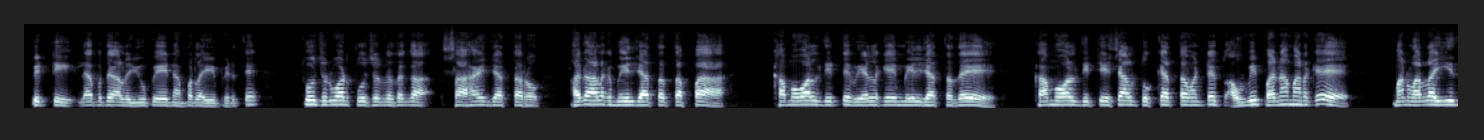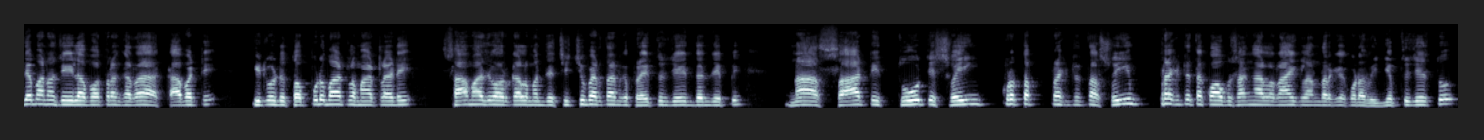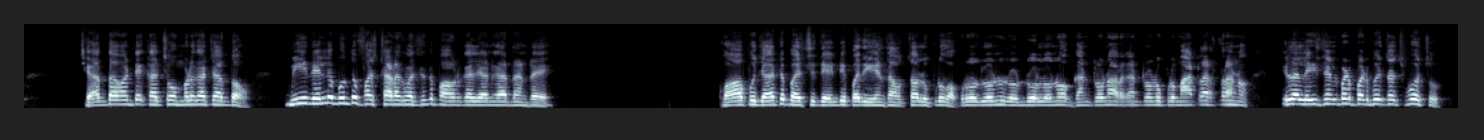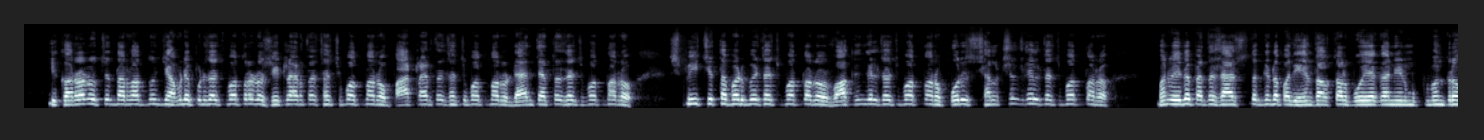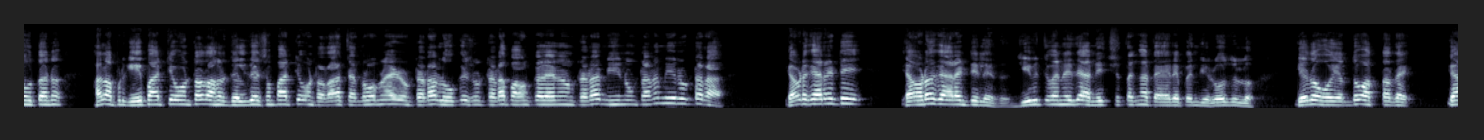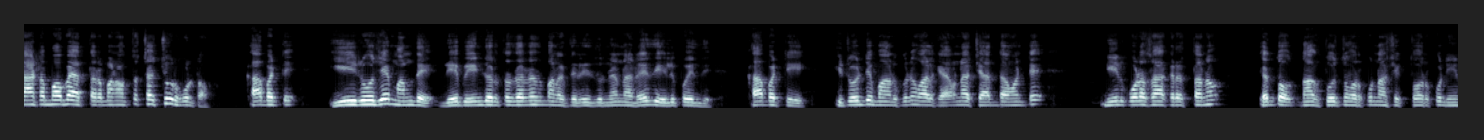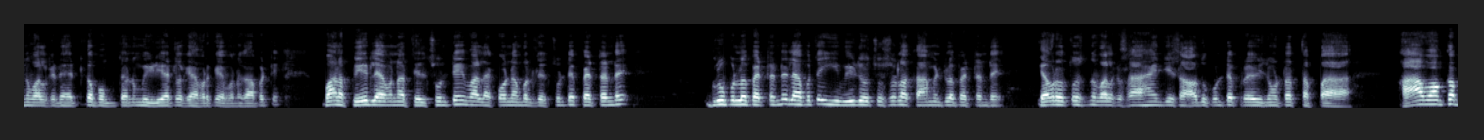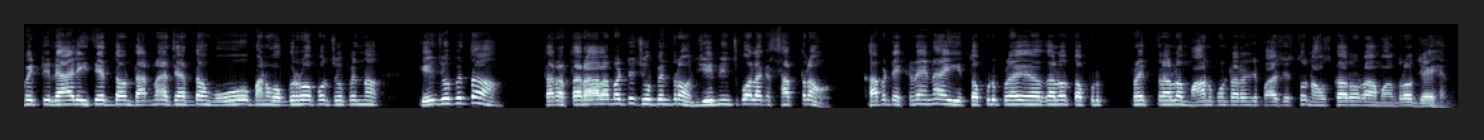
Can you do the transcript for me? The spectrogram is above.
పెట్టి లేకపోతే వాళ్ళ యూపీఐ నెంబర్లు అవి పెడితే తోచిన వాడు తోచిన విధంగా సహాయం చేస్తారు. అది వాళ్ళకి మేలు చేస్తారు తప్ప కమ్మ వాళ్ళు తిట్టే వీళ్ళకేం మేలు చేస్తుంది కమ్మ వాళ్ళు తిట్టేసి వాళ్ళు తొక్కేస్తామంటే అవి పని మనకే. మన వల్ల ఇదే మనం చేయలేకపోతున్నాం కదా. కాబట్టి ఇటువంటి తప్పుడు మాటలు మాట్లాడి సామాజిక వర్గాల మధ్య చిచ్చు పెడతానికి ప్రయత్నం చేయొద్దని చెప్పి నా సాటి తోటి స్వయంకృత ప్రకటిత స్వయం ప్రకటిత కోపు సంఘాల నాయకులందరికీ కూడా విజ్ఞప్తి చేస్తూ చేద్దామంటే కలిసి ఉమ్మడిగా చేద్దాం. మీరు వెళ్ళే ముందు ఫస్ట్ అడగవలసింది పవన్ కళ్యాణ్ గారిని అంటే కోపు జాతి పరిస్థితి ఏంటి? పదిహేను సంవత్సరాలు ఇప్పుడు ఒక రోజులోనూ రెండు రోజుల్లోనూ ఒక గంటలోనూ అరగంటలోనూ ఇప్పుడు మాట్లాడుతున్నాను. ఇలా లేచి నిలబడి పడిపోయి చచ్చిపోవచ్చు. ఈ కరోనా వచ్చిన తర్వాత నుంచి ఎవడెప్పుడు చచ్చిపోతున్నాడో ఆడితే చచ్చిపోతున్నారు పాటలు ఆడితే చచ్చిపోతున్నారు డ్యాన్స్ చేస్తే చచ్చిపోతున్నారు స్పీచ్ ఇత్త పడిపోయి చచ్చిపోతున్నారు వాకింగ్ వెళ్ళి చచ్చిపోతున్నారు పోలీస్ సెలక్షన్స్కి వెళ్ళి చచ్చిపోతున్నారు మనం ఏదో పెద్ద శాశ్వతం కింద పదిహేను సంవత్సరాలు పోయాక నేను ముఖ్యమంత్రి అవుతాను. అలా అప్పుడు ఏ పార్టీ ఉంటుందో అసలు తెలుగుదేశం పార్టీ ఉంటుందా చంద్రబాబు నాయుడు ఉంటాడా లోకేష్ ఉంటాడా పవన్ కళ్యాణ్ ఉంటాడా నేను ఉంటానా మీరు ఉంటారా? ఎవడ గ్యారంటీ? ఎవడో గ్యారంటీ లేదు. జీవితం అనేది అనిశ్చితంగా తయారైపోయింది ఈ రోజుల్లో. ఏదో ఓ యుద్ధం వస్తుంది ఈ ఆట బాబాయ్ ఎత్తారు మనంతా చచ్చి ఊరుకుంటాం. కాబట్టి ఈ రోజే మందే రేపు ఏం జరుగుతుంది అనేది మనకు తెలియదు నేను అనేది వెళ్ళిపోయింది. కాబట్టి ఇటువంటి మానుకుని వాళ్ళకి ఏమైనా చేద్దామంటే నేను కూడా సహకరిస్తాను. ఎంతో నాకు తోచిన వరకు నా శక్తి వరకు నేను వాళ్ళకి డైరెక్ట్గా పంపుతాను మీడియాట్లకు ఎవరికి ఇవ్వను. కాబట్టి వాళ్ళ పేర్లు ఏమైనా తెలుసుంటే వాళ్ళ అకౌంట్ నెంబర్ తెలుసుంటే పెట్టండి గ్రూపుల్లో పెట్టండి లేకపోతే ఈ వీడియో చూసి వాళ్ళ కామెంట్లో పెట్టండి. ఎవరు తోసిందో వాళ్ళకి సహాయం చేసి ఆదుకుంటే ప్రయోజనం ఉంటుంది తప్ప ఆ వంక పెట్టి ర్యాలీ తీద్దాం ధర్నా చేద్దాం ఓ మనం ఉగ్ర రూపం చూపిద్దాం. ఏం చూపిద్దాం? తరతరాల బట్టి చూపించడం జీర్ణించుకోలేక సత్రం. కాబట్టి ఎక్కడైనా ఈ తప్పుడు ప్రయోగాలు తప్పుడు ప్రయత్నాలు మానుకుంటారని చెప్పి ఆశిస్తూ నమస్కారం రామాంధ్రరావు జై హింద్.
